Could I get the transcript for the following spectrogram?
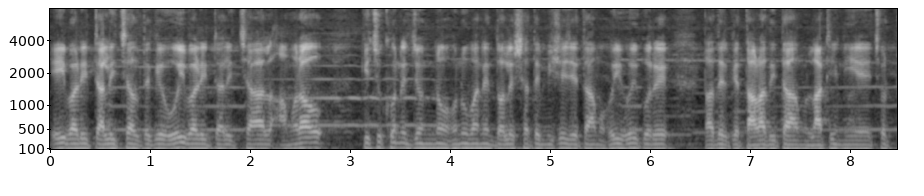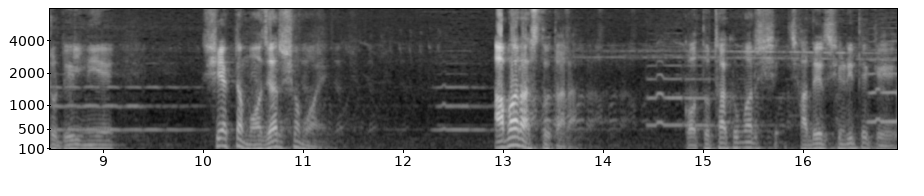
এই বাড়ির টালির চাল থেকে ওই বাড়ির টালির চাল। আমরাও কিছুক্ষণের জন্য হনুমানের দলের সাথে মিশে যেতাম হই হই করে তাদেরকে তাড়া দিতাম, লাঠি নিয়ে, ছোট্ট ঢিল নিয়ে। সে একটা মজার সময়। আবার আসতো তারা। কত ঠাকুমার ছাদের সিঁড়ি থেকে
